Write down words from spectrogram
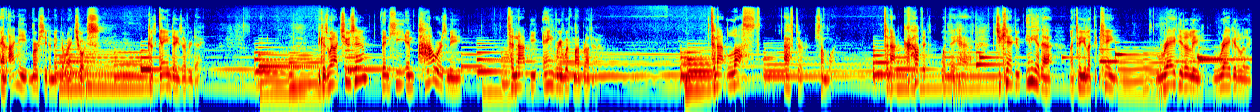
And I need mercy to make the right choice because game day is every day. Because when I choose Him, then He empowers me to not be angry with my brother not lust after someone, to not covet what they have. But you can't do any of that until you let the King regularly, regularly,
